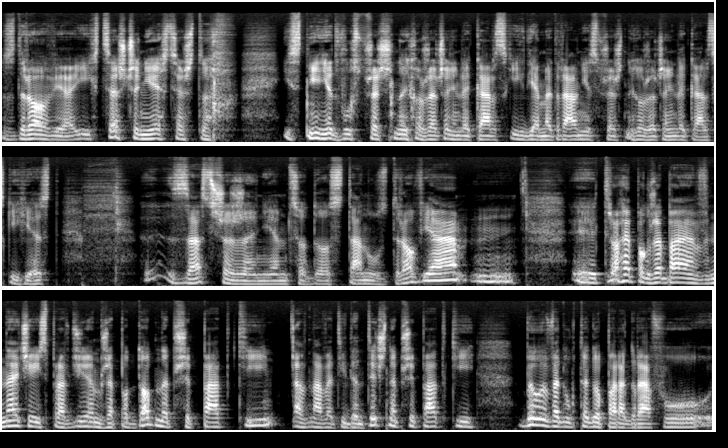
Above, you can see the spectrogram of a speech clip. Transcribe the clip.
zdrowia. I chcesz czy nie chcesz, to istnienie dwóch sprzecznych orzeczeń lekarskich, diametralnie sprzecznych orzeczeń lekarskich jest zastrzeżeniem co do stanu zdrowia. Mm, y, trochę pogrzebałem w necie i sprawdziłem, że podobne przypadki, a nawet identyczne przypadki były według tego paragrafu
